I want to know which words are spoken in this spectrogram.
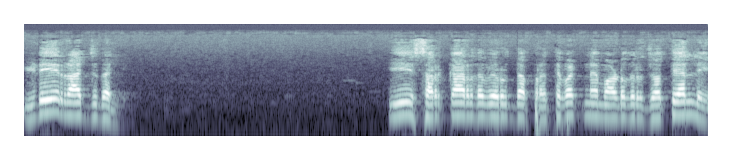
ಇಡೀ ರಾಜ್ಯದಲ್ಲಿ ಈ ಸರ್ಕಾರದ ವಿರುದ್ಧ ಪ್ರತಿಭಟನೆ ಮಾಡೋದ್ರ ಜೊತೆಯಲ್ಲಿ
